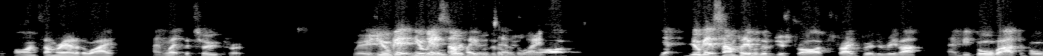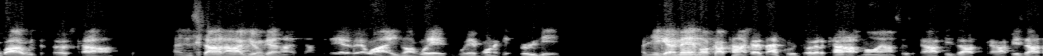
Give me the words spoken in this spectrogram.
to find somewhere out of the way and let the two through. Whereas you'll get you'll Getting get some people that will of the just way. drive. Yeah, you'll get some people that just drive straight through the river and be bull bar to bull bar with the first car and start arguing, going, "Hey, can't get out of our way." Like we we want to get through here, and you go, "Man, like I can't go backwards. I got a car up my ass, there's a car up his ass, a car up his ass,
